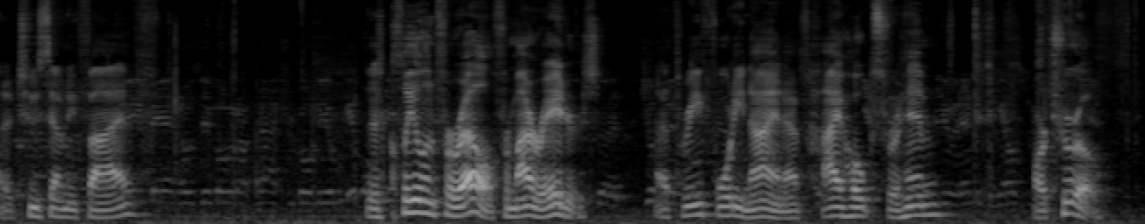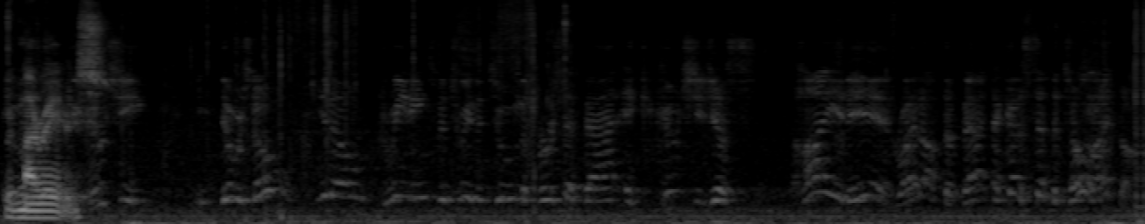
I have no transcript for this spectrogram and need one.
Out of 275. There's Clelin Ferrell for my Raiders at 349. I have high hopes for him. Arturo with my Raiders. There was no, you know, greetings between the two in the first at bat, and Kikuchi just high it in right off the bat. That kind of set the tone, I thought.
